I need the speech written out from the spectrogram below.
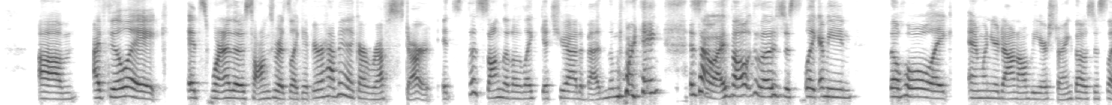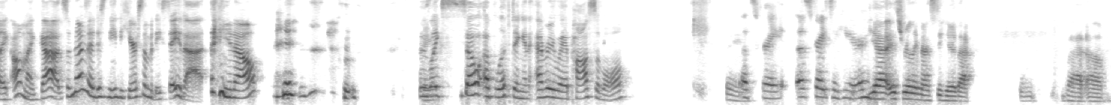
Um, I feel like it's one of those songs where it's like if you're having like a rough start, it's the song that'll like get you out of bed in the morning. is how I felt because I was just like, I mean, the whole like, and when you're down, I'll be your strength. I was just like, oh my god. Sometimes I just need to hear somebody say that, you know. It's Thank- like so uplifting in every way possible. That's great that's great to hear yeah it's really nice to hear that that um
